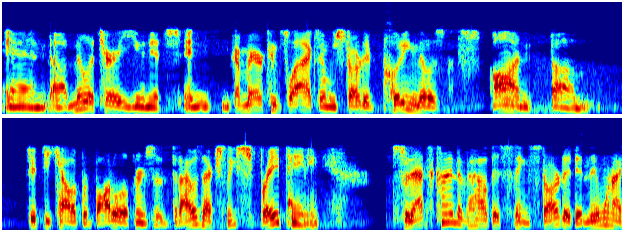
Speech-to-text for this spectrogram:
and uh, military units and American flags and we started putting those on um 50 caliber bottle openers that I was actually spray painting so that's kind of how this thing started. And then when I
